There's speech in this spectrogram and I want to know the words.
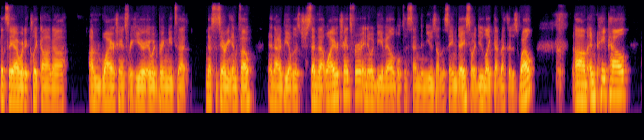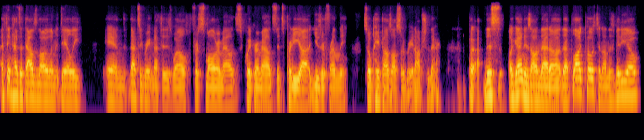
let's say I were to click on uh, on wire transfer here, it would bring me to that necessary info, and I would be able to send that wire transfer, and it would be available to send and use on the same day. So I do like that method as well. Um, and PayPal, I think, has a thousand dollar limit daily, and that's a great method as well for smaller amounts, quicker amounts. It's pretty uh, user friendly. So PayPal is also a great option there. But this again is on that uh, that blog post and on this video.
